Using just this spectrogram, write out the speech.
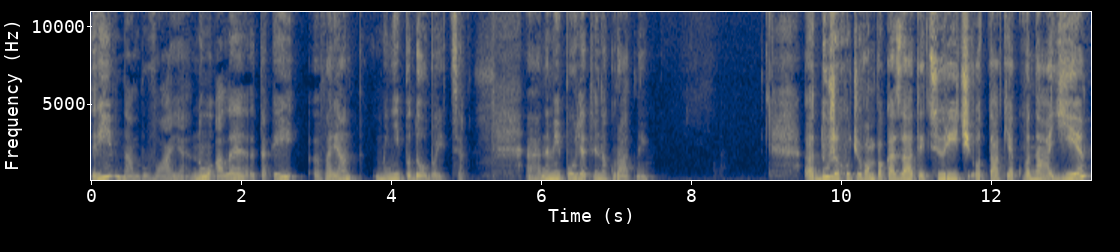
рівна буває, ну, але такий варіант мені подобається. На мій погляд, він акуратний. Дуже хочу вам показати цю річ, отак, як вона є.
